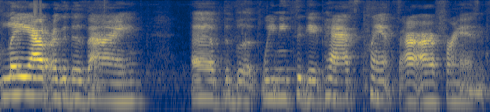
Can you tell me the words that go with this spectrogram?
layout or the design of the book. We need to get past plants are our friends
